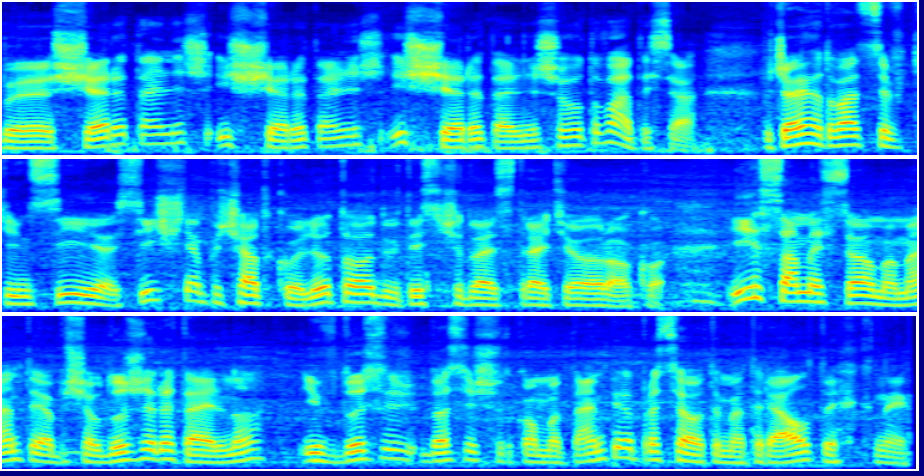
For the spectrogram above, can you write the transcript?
б ще ретельніше, і ще ретельніше, і ще ретельніше готуватися. Почав готуватися в кінці січня, початку лютого 2023 року. І саме з цього моменту я почав дуже ретельно і в досить, досить швидкому темпі опрацьовувати матеріал тих книг.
